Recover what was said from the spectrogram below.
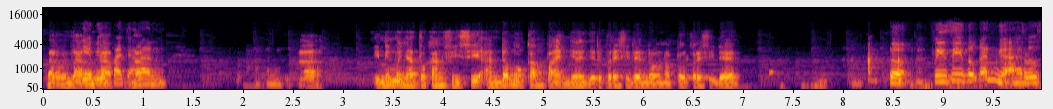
Bentar, bentar, ya bisa bentar, pacaran. Apa nih? Bentar. Ini menyatukan visi Anda mau kampanye jadi presiden dan wakil presiden. Tuh, visi itu kan nggak harus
